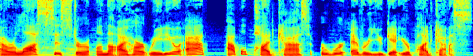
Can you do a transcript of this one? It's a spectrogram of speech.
Our Lost Sister on the iHeartRadio app, Apple Podcasts, or wherever you get your podcasts.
